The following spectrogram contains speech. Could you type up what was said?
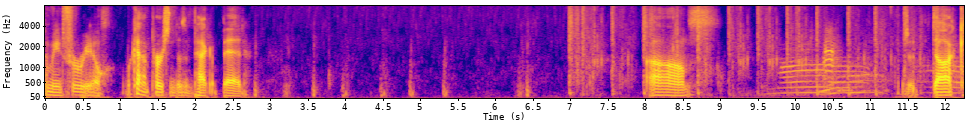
I mean, for real. What kind of person doesn't pack a bed? Um, there's a duck.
